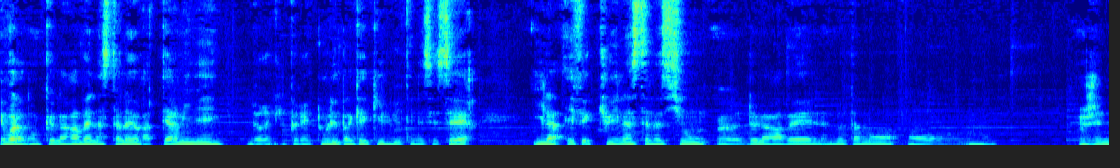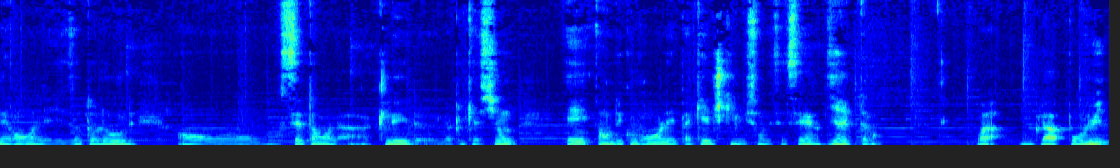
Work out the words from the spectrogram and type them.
Et voilà, donc Laravel Installer a terminé de récupérer tous les paquets qui lui étaient nécessaires. Il a effectué l'installation euh, de Laravel, notamment en générant les autoloads, en setant la clé de l'application et en découvrant les packages qui lui sont nécessaires directement. Voilà, donc là, pour lui,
